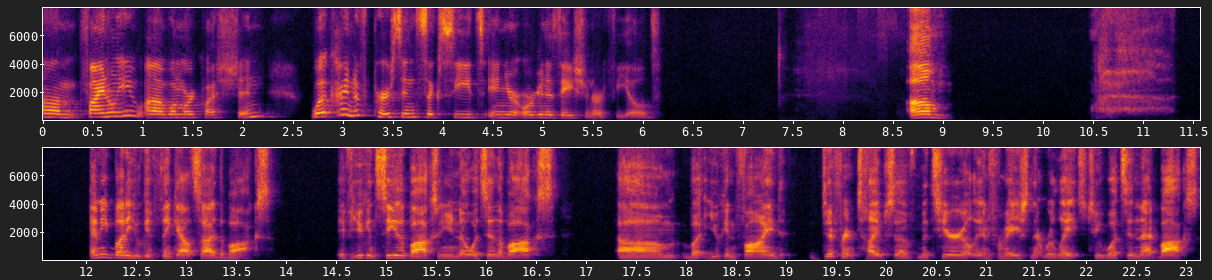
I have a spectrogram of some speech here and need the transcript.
Um, finally, uh, one more question. What kind of person succeeds in your organization or field? Um, anybody who can think outside the box. If you can see the box and you know what's in the box, um, but you can find different types of material information that relates to what's in that box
